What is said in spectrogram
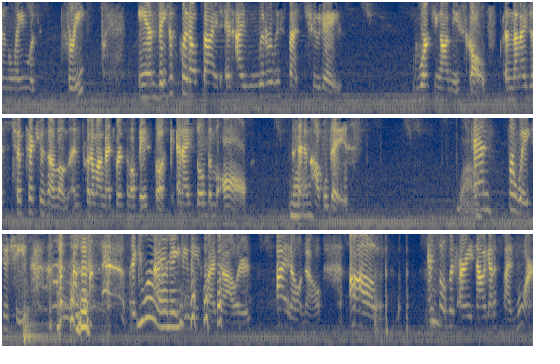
and Lane was three, and they just played outside, and I literally spent two days working on these skulls, and then I just took pictures of them and put them on my personal Facebook, and I sold them all within a couple days Wow. and for way too cheap. like, You were I learning. maybe made five dollars. I don't know. Um, and so I was like, all right, now I got to find more.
